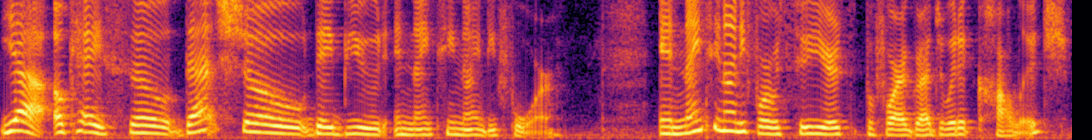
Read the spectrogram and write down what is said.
Yeah, okay, so that show debuted in 1994. In 1994 was two years before I graduated college.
